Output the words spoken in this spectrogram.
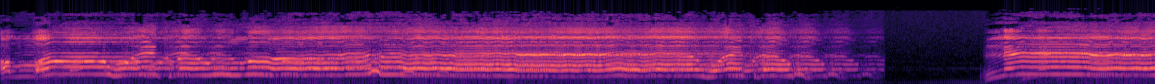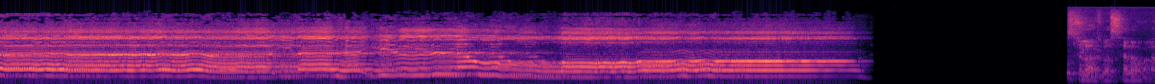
الله أكبر الله أكبر لا إله إلا الله. والصلاة والسلام على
